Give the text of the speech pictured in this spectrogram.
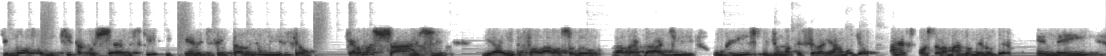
que mostra Nikita Khrushchevsky e Kennedy sentados em um míssil, que era uma charge e aí falava sobre, na verdade, o risco de uma terceira guerra mundial. A resposta era mais ou menos essa. Enem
